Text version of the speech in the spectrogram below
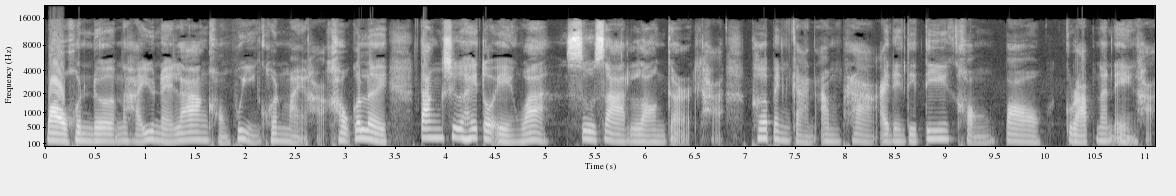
เปาคนเดิมนะคะ อยู่ในร่างของผู้หญิงคนใหม่ค่ะ เขาก็เลยตั้งชื่อให้ตัวเองว่าซูซานลองเกิร์ดค่ะ เพื่อเป็นการอำพราง identity ของปอกรับนั่นเองค่ะ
